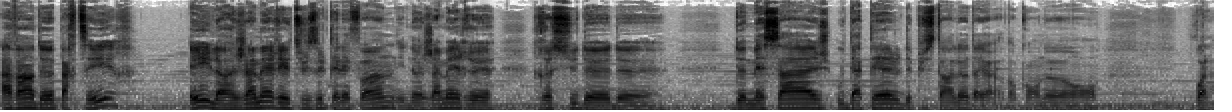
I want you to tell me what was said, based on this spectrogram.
avant de partir. Et il n'a jamais réutilisé le téléphone. Il n'a jamais reçu de, de, ou d'appels depuis ce temps-là, d'ailleurs. Donc, on a... voilà.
